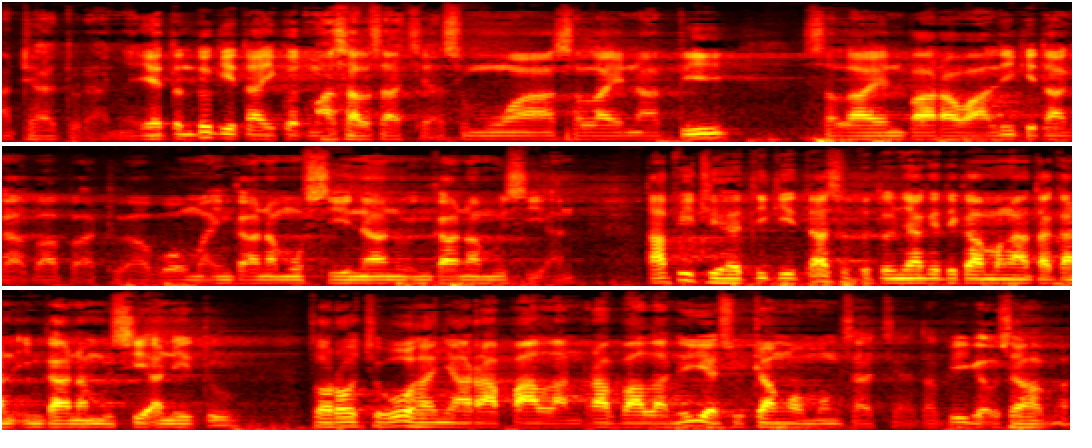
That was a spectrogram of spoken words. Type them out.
Ada aturannya. Ya tentu kita ikut masal saja. Semua selain Nabi, selain para wali kita nggak apa-apa. Doa wa ingkana musinan, ingkana musian. Tapi di hati kita sebetulnya ketika mengatakan ingkana musian itu, Coro Jowo hanya rapalan. Rapalan itu ya sudah ngomong saja. Tapi nggak usah apa?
